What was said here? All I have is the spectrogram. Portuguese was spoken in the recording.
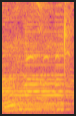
coisas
